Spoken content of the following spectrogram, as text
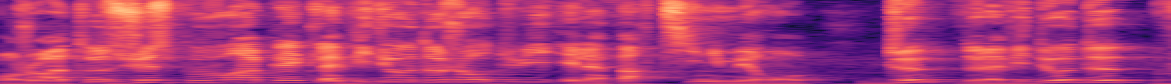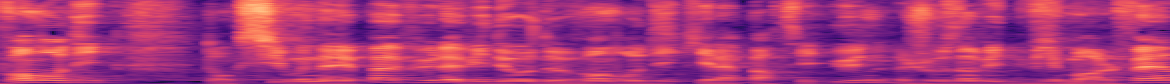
Bonjour à tous, juste pour vous rappeler que la vidéo d'aujourd'hui est la partie numéro 2 de la vidéo de vendredi. Donc si vous n'avez pas vu la vidéo de vendredi qui est la partie 1, je vous invite vivement à le faire.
